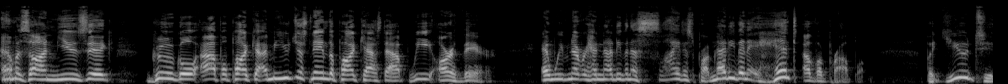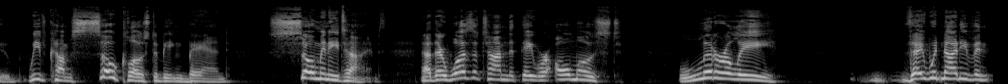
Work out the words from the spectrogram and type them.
Amazon Music, Google, Apple Podcast. I mean, you just name the podcast app, we are there. And we've never had not even a slightest problem, not even a hint of a problem. But YouTube, we've come so close to being banned so many times. Now, there was a time that they were almost literally they would not even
